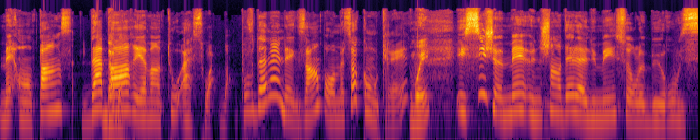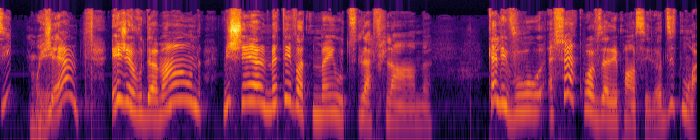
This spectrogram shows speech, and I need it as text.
mais on pense d'abord D'abord. et avant tout à soi. Bon, pour vous donner un exemple, on va mettre ça concret. Oui. Et si je mets une chandelle allumée sur le bureau ici, Oui. Michel, et je vous demande, Michel, mettez votre main au-dessus de la flamme. Qu'allez-vous, à ce à quoi vous allez penser, là? Dites-moi.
